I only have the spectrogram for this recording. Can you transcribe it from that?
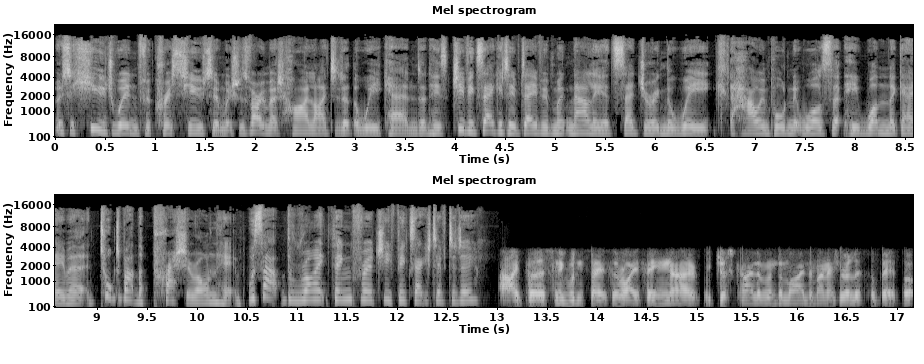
It's a huge win for Chris Hughton, which was very much highlighted at the weekend. And his chief executive David McNally had said during the week how important it was that he won the game. Uh, talked about the pressure on him. Was that the right thing for a chief executive to do? I personally wouldn't say it's the right thing. No, it just kind of undermined the manager a little bit. But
